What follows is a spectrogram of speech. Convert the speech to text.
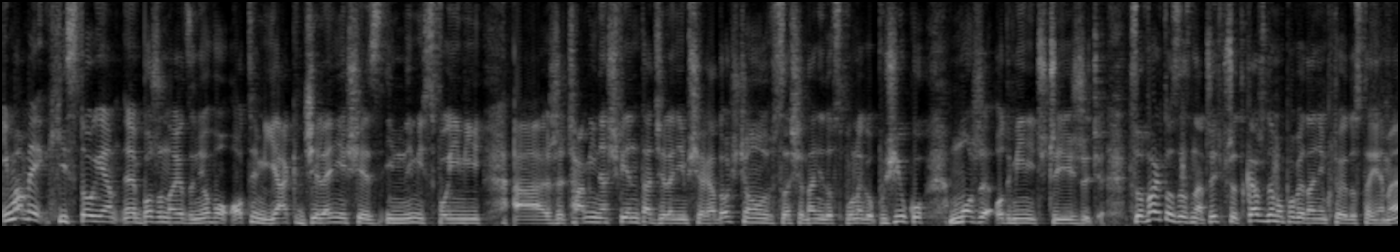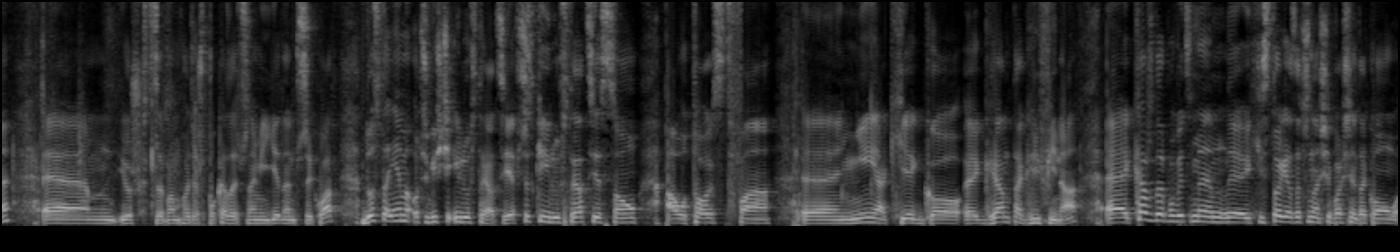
i mamy historię e, bożonarodzeniową o tym, jak dzielenie się z innymi swoimi rzeczami na święta, dzieleniem się radością, zasiadanie do wspólnego posiłku może odmienić czyjeś życie. Co warto zaznaczyć, przed każdym opowiadaniem, które dostajemy, e, już chcę Wam chociaż pokazać przynajmniej jeden przykład, dostajemy oczywiście ilustracje ilustracje. Wszystkie ilustracje są autorstwa e, niejakiego e, Granta Griffina. E, każda, powiedzmy, historia zaczyna się właśnie taką,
